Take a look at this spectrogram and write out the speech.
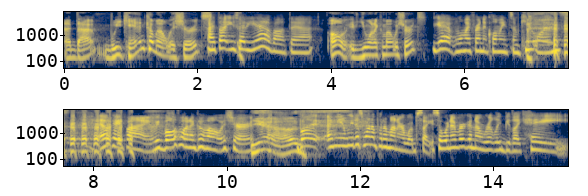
Uh, that we can come out with shirts. I thought you said yeah about that. oh, if you want to come out with shirts, Yeah, well, my friend Nicole made some cute ones. okay, fine. We both want to come out with shirts. yeah. But I mean, we just want to put them on our website. So we're never going to really be like, hey,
